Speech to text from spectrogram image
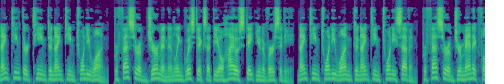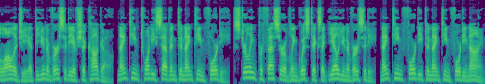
1913–1921, professor of German and linguistics at The Ohio State University, 1921–1927, professor of Germanic philology at the University of Chicago, 1927 1940, Sterling Professor of Linguistics at Yale University, 1940–1949.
